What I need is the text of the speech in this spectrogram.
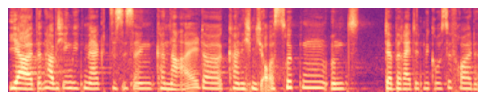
ja, dann habe ich irgendwie gemerkt, das ist ein Kanal, da kann ich mich ausdrücken und der bereitet mir große Freude.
